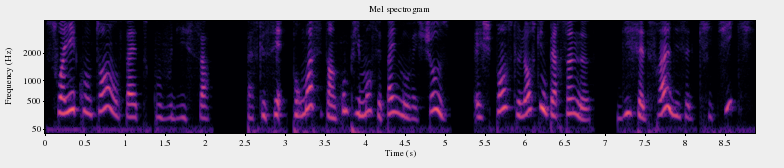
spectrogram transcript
soyez content en fait qu'on vous dise ça. Parce que c'est pour moi c'est un compliment, c'est pas une mauvaise chose. Et je pense que lorsqu'une personne dit cette phrase, dit cette critique,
